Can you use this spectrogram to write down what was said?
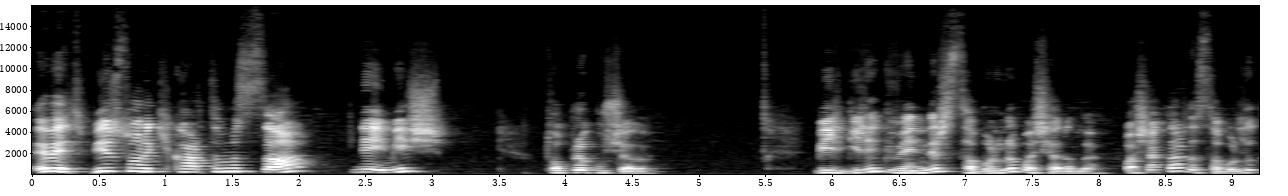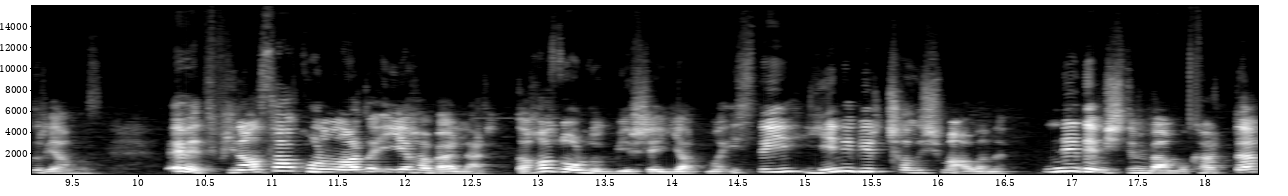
Evet bir sonraki kartımızsa neymiş? Toprak uşağı. Bilgili, güvenilir, sabırlı, başarılı. Başaklar da sabırlıdır yalnız. Evet, finansal konularda iyi haberler. Daha zorlu bir şey yapma isteği, yeni bir çalışma alanı. Ne demiştim ben bu kartta?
